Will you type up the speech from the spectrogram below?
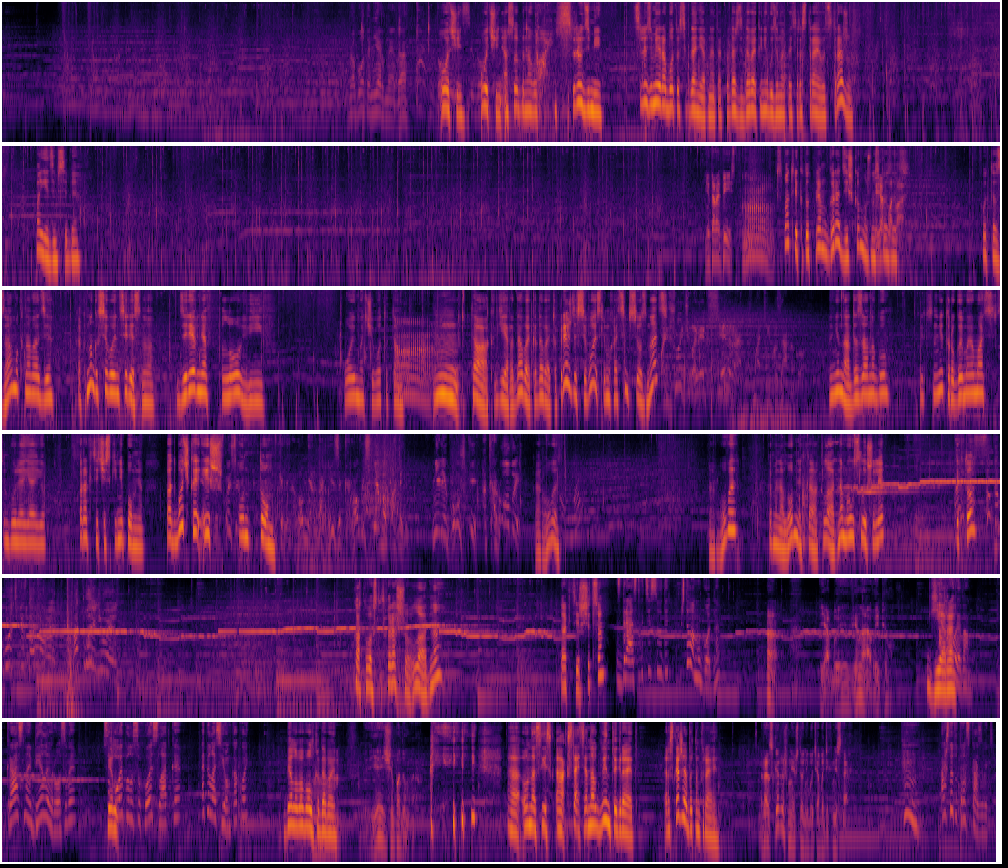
Работа нервная, да? Очень, очень. Особенно вот с людьми. С людьми работа всегда нервная. Так, подожди, давай-ка не будем опять расстраивать стражу. Поедем себе. Не торопись. Смотри-ка, тут прям городишко, можно Вперед, сказать. Какой-то замок на воде. Так, много всего интересного. Деревня Фловив. Пойма чего-то там. М, так, Гера, давай-ка, давай-ка. Прежде всего, если мы хотим все знать, Большой человек с севера, мать его за ногу. не надо за ногу. Не трогай мою мать, тем более я ее практически не помню. Под бочкой и шпунтом. В коровы с неба падают. Не лягушки, а коровы. Коровы? Коровы? Каменоломник? Так, ладно, мы услышали. Ты кто? Как у вас тут хорошо? Ладно. Трактирщица. Здравствуйте, сударь. Что вам угодно? А, я бы вина выпил. А Гера. какое вам? Красное, белое, розовое? Бел- Сухое, полусухое, сладкое? Апелласьон какой? Белого волка давай. Я еще подумаю. А, у нас есть... А, кстати, она в гвинт играет. Расскажи об этом крае. Расскажешь мне что-нибудь об этих местах? Хм, а что тут рассказывать?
